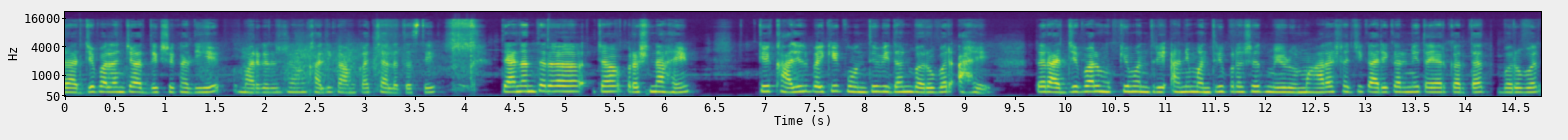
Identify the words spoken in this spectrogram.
राज्यपालांच्या अध्यक्षेखाली हे मार्गदर्शनाखाली कामकाज चालत असते. त्यानंतर चा प्रश्न आहे की खालीलपैकी कोणते विधान बरोबर आहे? तर राज्यपाल मुख्यमंत्री आणि मंत्रिपरिषद मिळून महाराष्ट्राची कार्यकारिणी तयार करतात. बरोबर.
